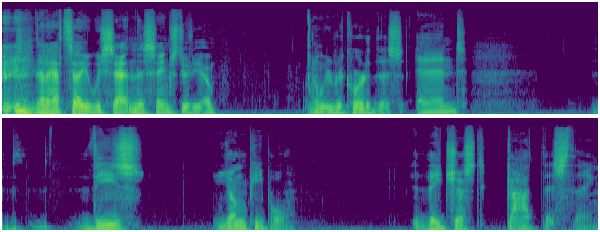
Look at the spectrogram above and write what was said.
and I have to tell you, we sat in the same studio and we recorded this, and th- these young people, they just got this thing,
